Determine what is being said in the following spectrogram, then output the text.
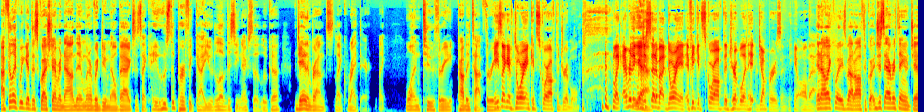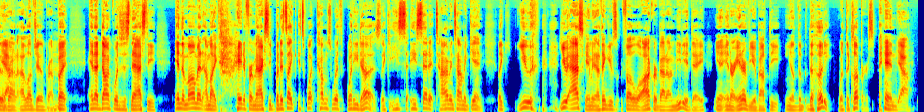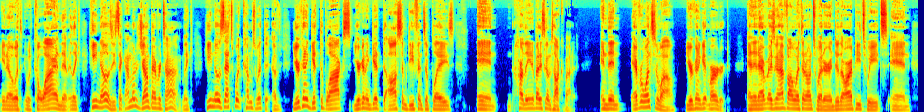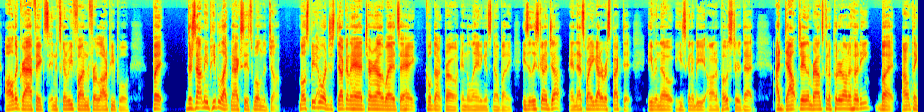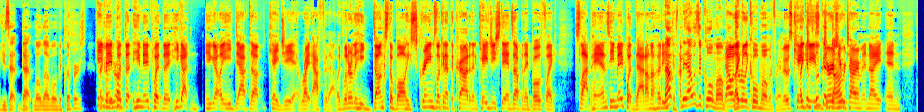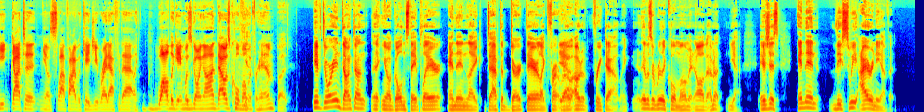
I feel like we get this question every now and then whenever we do mailbags. It's like, hey, who's the perfect guy you would love to see next to Luka? Jaylen Brown's like right there, like one, two, three, probably top three. He's like if Dorian could score off the dribble. like everything we just said about Dorian, if he could score off the dribble and hit jumpers and you know all that. And I like what he's about off the court. Just everything with Jaylen Yeah. Brown. I love Jaylen Brown. Mhm. But and that dunk was just nasty. In the moment, I'm like, hate it for Maxi, but it's like it's what comes with what he does. Like he he said it time and time again. Like you you ask him, and I think he was felt a little awkward about it on media day you know, in our interview about the you know the the hoodie with the Clippers and yeah. you know, with with Kawhi and them. Like he knows he's like, I'm gonna jump every time. Like he knows that's what comes with it. Of you're gonna get the blocks, you're gonna get the awesome defensive plays, and hardly anybody's gonna talk about it. And then every once in a while, you're gonna get murdered. And then everybody's gonna have fun with it on Twitter and do the RIP tweets and all the graphics, and it's gonna be fun for a lot of people. But there's not many people like Maxi that's willing to jump. Most people are just ducking their head, turning out of the way, and say, "Hey, cool dunk, bro," in the lane against nobody. He's at least going to jump, and that's why you got to respect it. Even though he's going to be on a poster that I doubt Jaylen Brown's going to put it on a hoodie, but I don't think he's at that low level of the Clippers. He may put the he may put the he got he got like he dapped up KG right after that. Like literally he dunks the ball, he screams looking at the crowd, and then KG stands up and they both like slap hands. He may put that on a hoodie That- I mean, that was a cool moment. that was Like, a really cool moment for him. It was Like, KG's Luka jersey dunked- retirement night, and he got to you know slap five with KG right after that, like while the game was going on. That was a cool moment Yeah. for him. But if Dorian dunked on uh, you know a Golden State player and then like dapped up Dirk there like front Yeah. row, I would have freaked out. Like it was a really cool moment and all that. I'm not yeah. It was just and then the sweet irony of it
